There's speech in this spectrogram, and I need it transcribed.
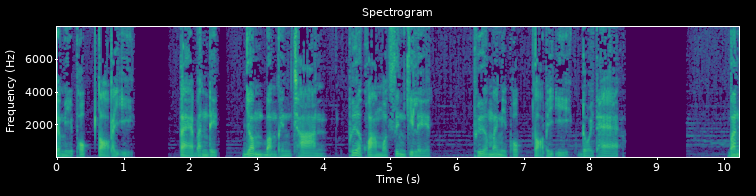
จะมีพบต่อไปอีก แต่บัณฑิตย่อมบำเพ็ญฌานเพื่อความหมดสิ้นกิเลส เพื่อไม่มีพบต่อไปอีกโดยแท้ บัณ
